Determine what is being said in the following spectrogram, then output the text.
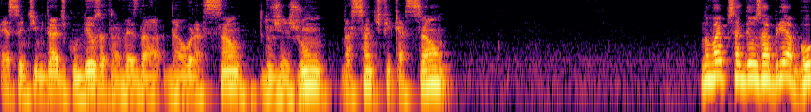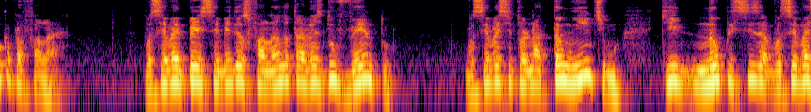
essa intimidade com Deus através da, da oração, do jejum, da santificação, não vai precisar Deus abrir a boca para falar. Você vai perceber Deus falando através do vento. Você vai se tornar tão íntimo que não precisa, você vai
